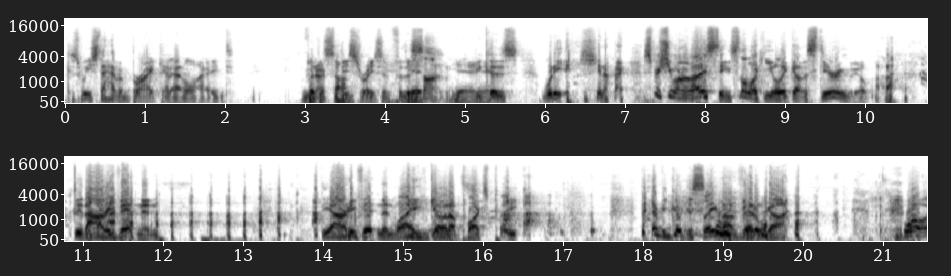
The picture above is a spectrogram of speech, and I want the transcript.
Because we used to have a break at Adelaide. You For know, for this reason, for the Yes, sun. yeah, yeah. Because what do you, you know, especially one of those things. It's not like you let go of the steering wheel. Do the Ari Vatanen, the Ari Vatanen wave going up Pikes Peak. That'd be good to see, but Vettel going. well,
